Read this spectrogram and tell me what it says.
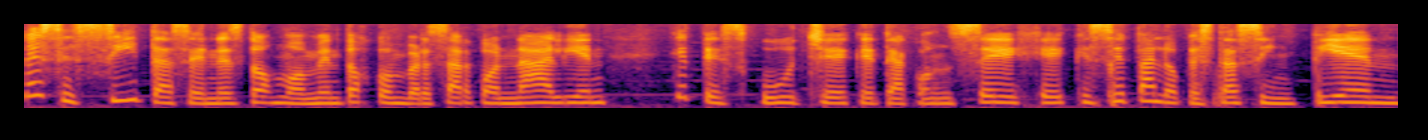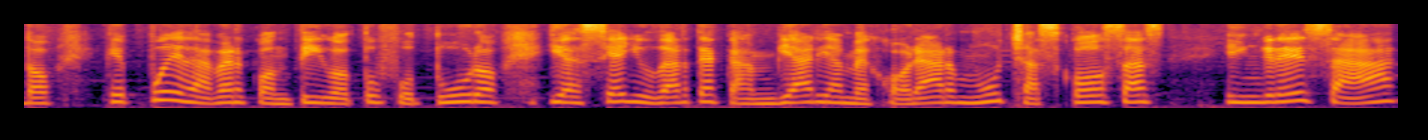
necesitas en estos momentos conversar con alguien que te escuche, que te aconseje, que sepa lo que estás sintiendo, que pueda ver contigo tu futuro y así ayudarte a cambiar y a mejorar muchas cosas. Ingresa a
